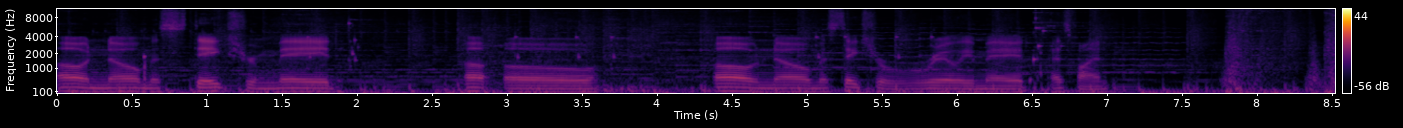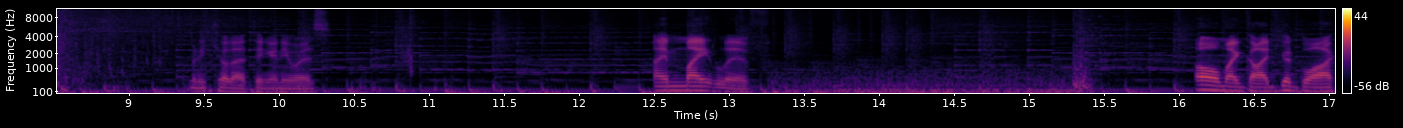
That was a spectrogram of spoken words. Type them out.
Oh, no. Mistakes were made. Uh-oh. Oh, no. Mistakes were really made. That's fine. I'm gonna kill that thing anyways. I might live. Oh my god, good block.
